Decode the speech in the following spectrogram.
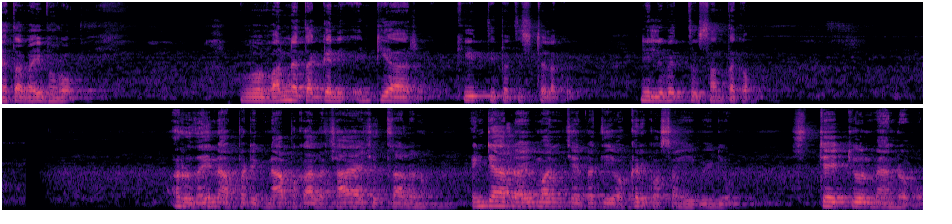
గత వైభవం. వన్న తగ్గని ఎన్టీఆర్ కీర్తి ప్రతిష్టలకు నిలువెత్తు సంతకం. అరుదైన అప్పటి జ్ఞాపకాల ఛాయాచిత్రాలను ఎన్టీఆర్ అభిమానించే ప్రతి ఒక్కరి కోసం ఈ వీడియో. స్టేట్యూన్ మ్యాన్ రోబో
